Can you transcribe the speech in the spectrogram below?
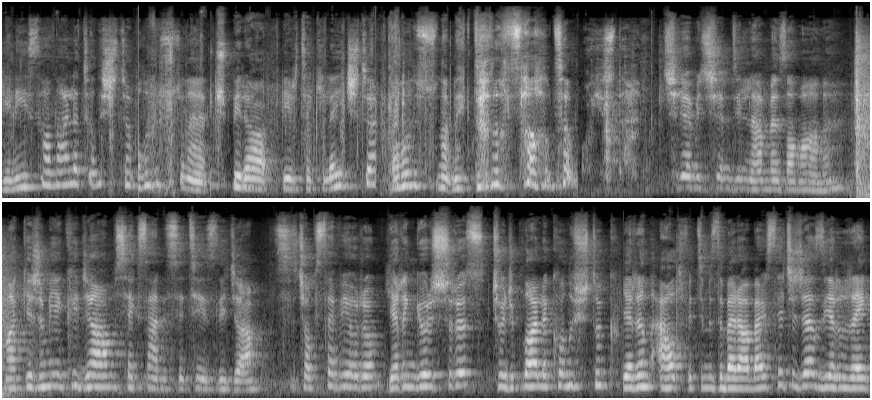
yeni insanlarla tanıştım. Onun üstüne 3 bira, bir tekila içtim. Onun üstüne McDonald's aldım. O yüzden çilem için dinlenme zamanı. Makyajımı yıkayacağım. 80 City izleyeceğim. Sizi çok seviyorum. Yarın görüşürüz. Çocuklarla konuştuk. Yarın outfitimizi beraber seçeceğiz. Yarın renk,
